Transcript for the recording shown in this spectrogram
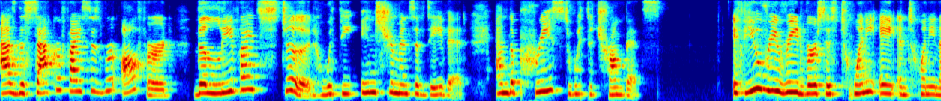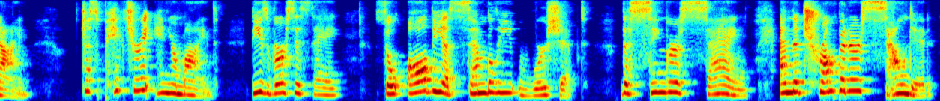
As the sacrifices were offered, the Levites stood with the instruments of David, and the priests with the trumpets. If you reread verses 28 and 29, just picture it in your mind. These verses say, So all the assembly worshiped, the singers sang, and the trumpeters sounded.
